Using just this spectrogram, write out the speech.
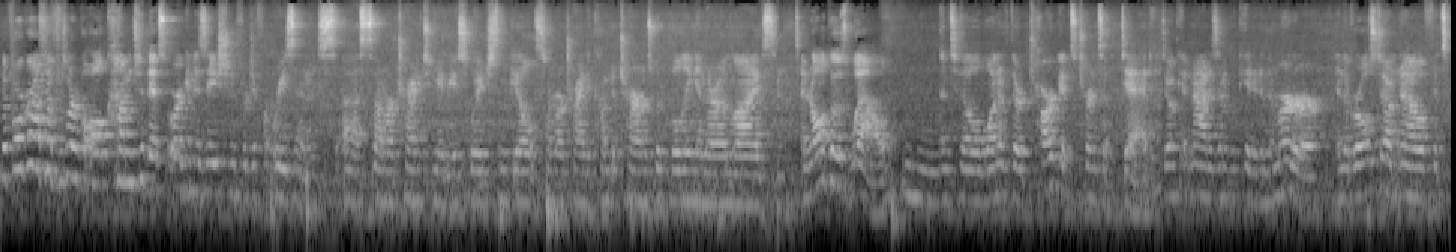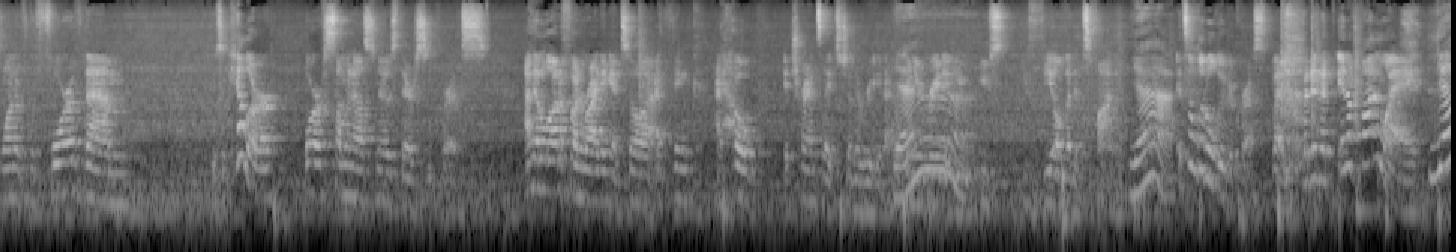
The four girls have sort of all come to this organization for different reasons. Uh, some are trying to maybe assuage some guilt, some are trying to come to terms with bullying in their own lives. And it all goes well until one of their targets turns up dead. Don't Get Mad is implicated in the murder, and the girls don't know if it's one of the four of them who's a killer or if someone else knows their secrets. I had a lot of fun writing it, so I think, I hope it translates to the read. I hope when you read it, you, you, you feel that it's fun. Yeah. It's a little ludicrous, but, but in, a, in a fun way. Yeah,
